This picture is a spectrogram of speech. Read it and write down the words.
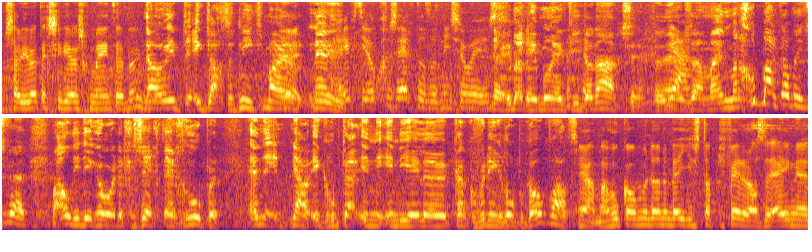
zou hij dat echt serieus gemeend hebben? Nou, ik, ik dacht het niet, maar Nee. nee. Heeft hij ook gezegd dat het niet zo is? Nee, maar dat heeft hij daarna gezegd. En Ja. maar, goed, maakt allemaal niet zo uit. Maar al die dingen worden gezegd en geroepen. En eh, nou, ik roep daar in, in die hele kakofonie roep ik ook wat. Ja, maar hoe komen we dan een beetje een stapje verder als de ene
